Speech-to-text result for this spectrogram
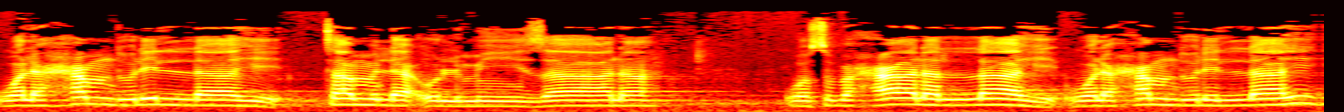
والحمد لله تملأ الميزان وسبحان الله والحمد لله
